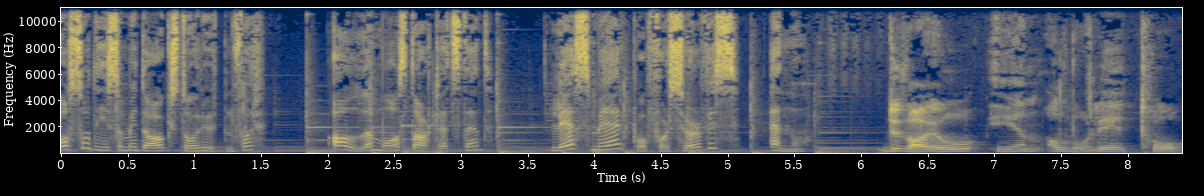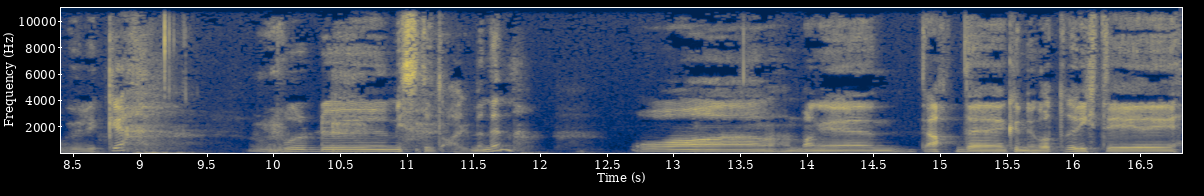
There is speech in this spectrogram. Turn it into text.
Også de som i dag står utenfor. Alle må starte et sted. Les mer på forservice.no. Du var jo i en alvorlig togulykke hvor du mistet armen din. Og mange Ja, det kunne jo gått riktig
